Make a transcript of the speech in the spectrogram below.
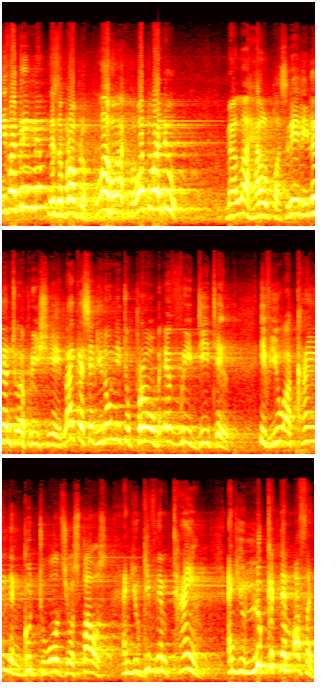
If I bring them, there's a problem. Allahu Akbar. What do I do? May Allah help us. Really learn to appreciate. Like I said, you don't need to probe every detail. If you are kind and good towards your spouse and you give them time and you look at them often,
